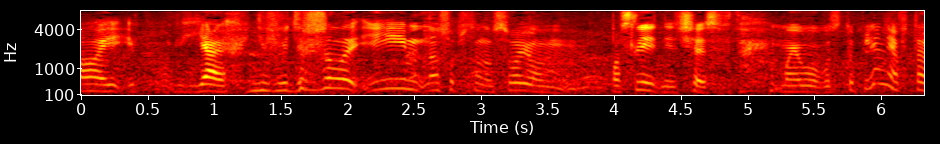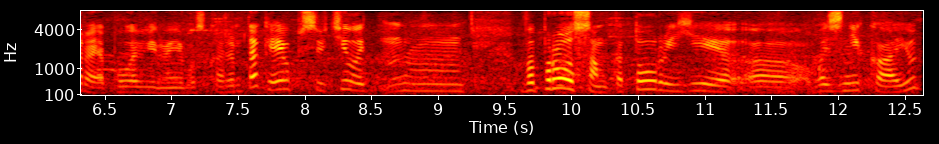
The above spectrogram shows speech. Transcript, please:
А, я не выдержала и, ну, собственно, в своем последняя часть моего выступления, вторая половина его, скажем так, я ее посвятила вопросам, которые а, возникают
